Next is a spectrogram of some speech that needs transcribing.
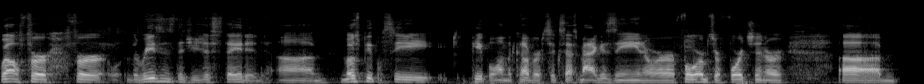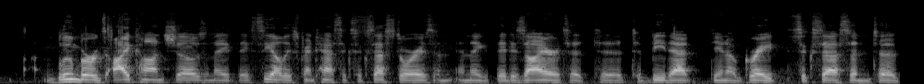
Well, for for the reasons that you just stated, um, most people see people on the cover of Success Magazine or Forbes or Fortune or um, Bloomberg's icon shows and they, they see all these fantastic success stories and, and they, they desire to, to, to be that you know great success and to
